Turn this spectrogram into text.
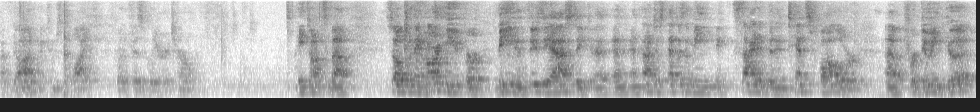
of God when it comes to life, whether physically or eternally. He talks about so when they harm you for being enthusiastic, uh, and, and not just that doesn't mean excited, but intense follower uh, for doing good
